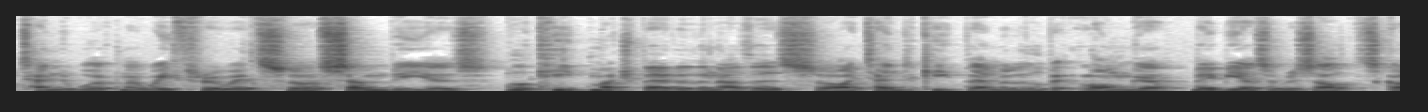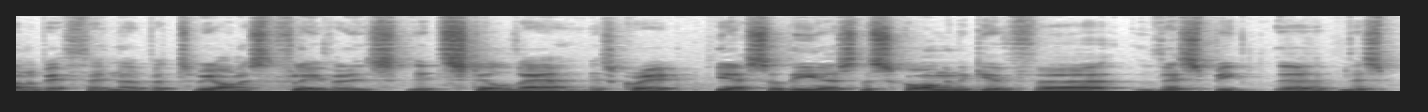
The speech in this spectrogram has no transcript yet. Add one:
tend to work my way through it. So some beers will keep much better than others. So I tend to keep them a little bit longer. Maybe as a result, it's gone a bit thinner. But to be honest, the flavour is it's still there. It's great. Yeah. So the uh, so the score I'm going to give uh, this beak uh, this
